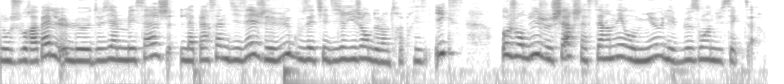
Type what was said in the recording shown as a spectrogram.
Donc je vous rappelle, le deuxième message, la personne disait J'ai vu que vous étiez dirigeant de l'entreprise X, aujourd'hui je cherche à cerner au mieux les besoins du secteur.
